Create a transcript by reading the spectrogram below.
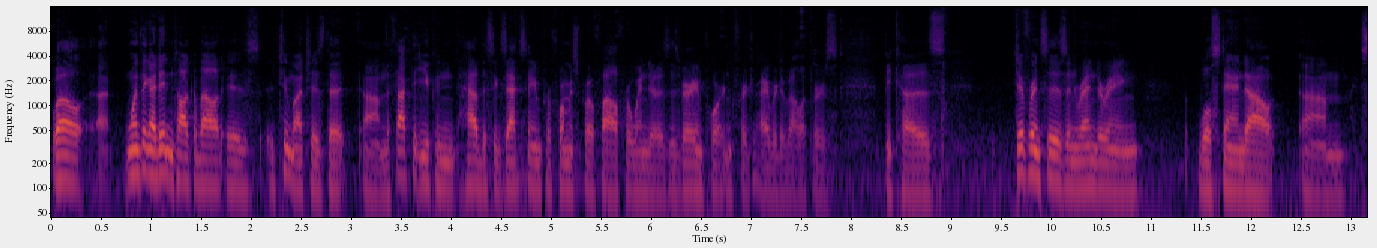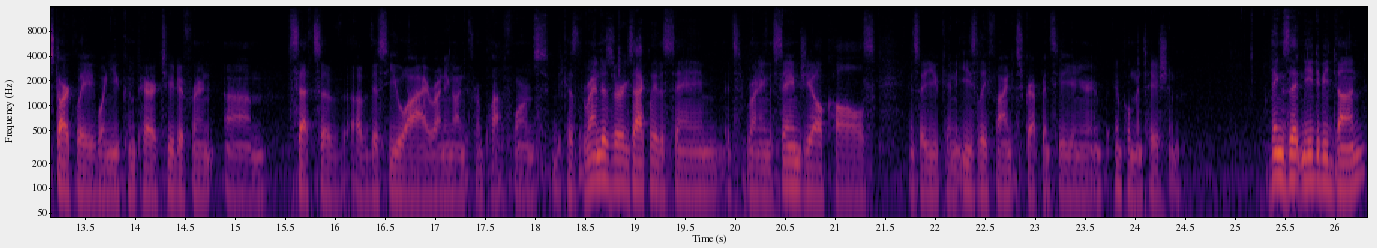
well, uh, one thing I didn't talk about is too much is that um, the fact that you can have this exact same performance profile for Windows is very important for driver developers because differences in rendering will stand out um, starkly when you compare two different um, sets of, of this UI running on different platforms because the renders are exactly the same, it's running the same GL calls, and so you can easily find discrepancy in your imp implementation. Things that need to be done.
